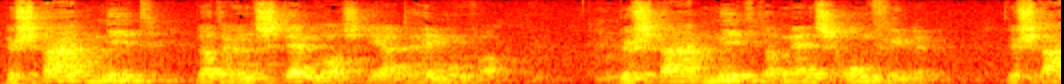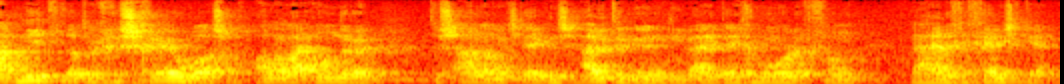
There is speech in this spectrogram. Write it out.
Er staat niet dat er een stem was die uit de hemel kwam. Er staat niet dat mensen omvielen. Er staat niet dat er geschreeuw was of allerlei andere, tussen aanhalingstekens, uitingen die wij tegenwoordig van de Heilige Geest kennen.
